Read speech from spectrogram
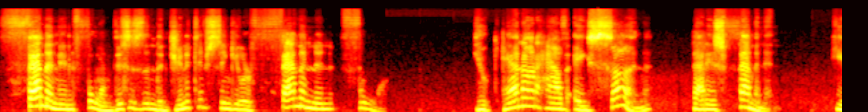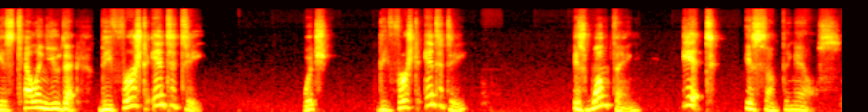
feminine form. This is in the genitive singular feminine form. You cannot have a son that is feminine. He is telling you that the first entity which the first entity is one thing, it is something else.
